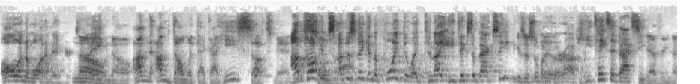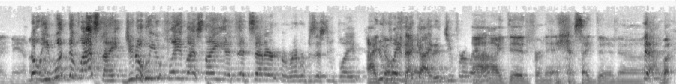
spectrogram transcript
all into Wanamaker. Tonight, no, no, I'm I'm done with that guy. He sucks, man. He's I'm talking. So I'm just making the point that like tonight he takes a back seat because there's so many yeah, other options. He takes a back seat every night, man. No, I'm, he wouldn't have last night. Do you know who you played last night at, at center or whatever position you played? I you played care. that guy, didn't you? For Atlanta, uh, I did. For yes, I did. Uh, yeah, but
